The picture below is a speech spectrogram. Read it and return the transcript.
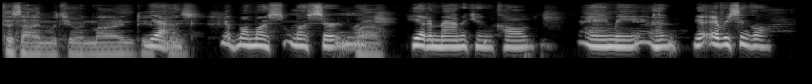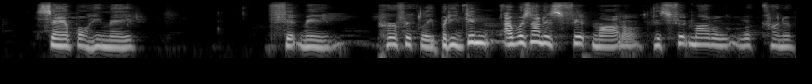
design with you in mind? Do you yes, well, most most certainly. Think? Wow. He had a mannequin called Amy, and yeah, every single sample he made fit me perfectly. But he didn't. I was not his fit model. His fit model looked kind of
